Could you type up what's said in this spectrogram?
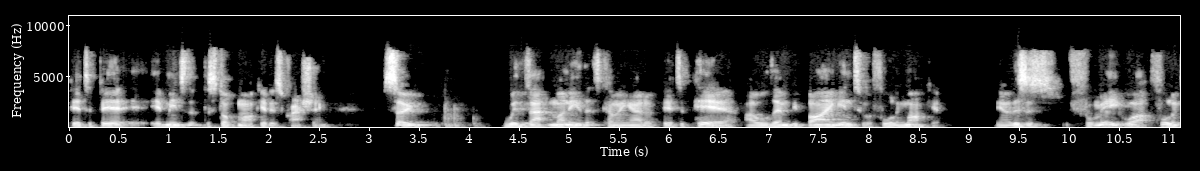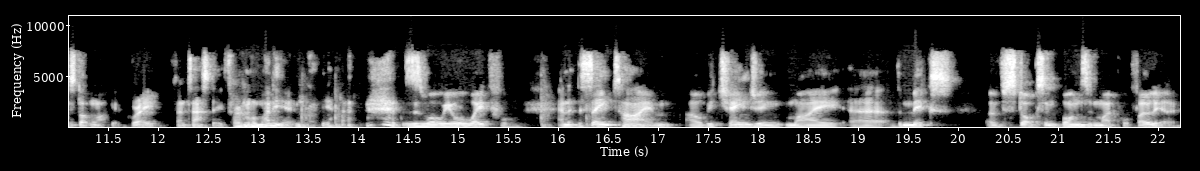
peer to peer, it means that the stock market is crashing. So, with that money that's coming out of peer to peer, I will then be buying into a falling market. You know, this is for me, wow, falling stock market, great, fantastic, throw more money in. this is what we all wait for. And at the same time, I'll be changing my uh, the mix of stocks and bonds in my portfolio.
